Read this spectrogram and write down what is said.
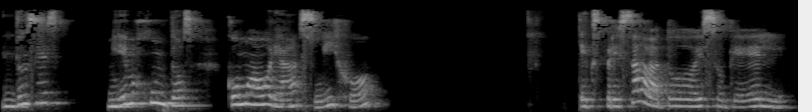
Entonces, miremos juntos cómo ahora su hijo expresaba todo eso que él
